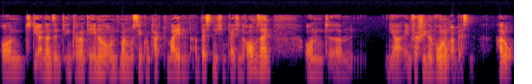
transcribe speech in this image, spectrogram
und die anderen sind in Quarantäne und man muss den Kontakt meiden. Am besten nicht im gleichen Raum sein und ähm, ja, in verschiedenen Wohnungen am besten. Hallo,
